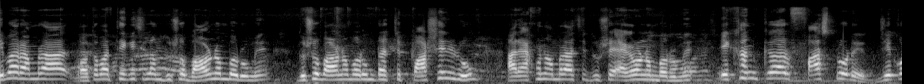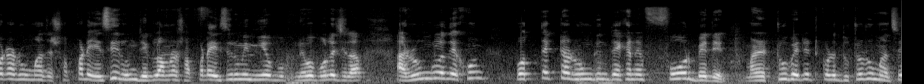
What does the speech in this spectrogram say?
এবার আমরা গতবার থেকেছিলাম দুশো বারো নম্বর রুমে দুশো বারো নম্বর রুমটা হচ্ছে পাশের রুম আর এখন আমরা আছি দুশো এগারো নম্বর রুমে এখানকার ফার্স্ট ফ্লোরের যে কটা রুম আছে, সবকটা এসি রুম যেগুলো আমরা সবকটা এসি রুমে নিয়ে নেব বলেছিলাম। আর রুমগুলো দেখুন প্রত্যেকটা রুম কিন্তু এখানে ফোর বেডেড মানে টু বেডেড করে দুটো রুম আছে।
